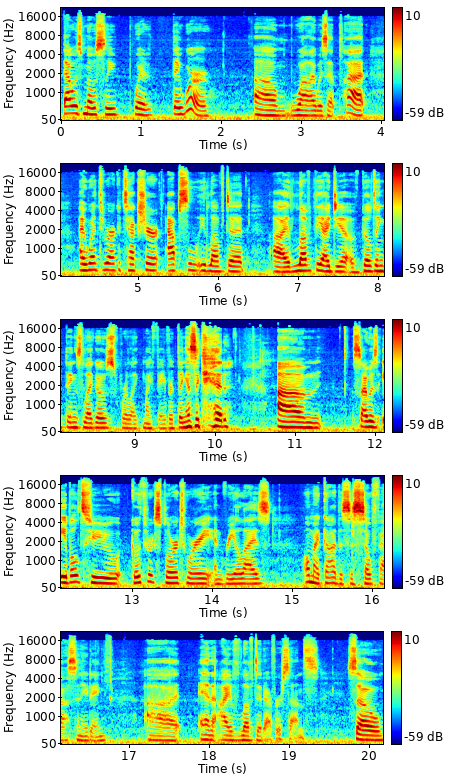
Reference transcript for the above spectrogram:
that was mostly where they were. Um, while I was at Platt, I went through architecture, absolutely loved it. I loved the idea of building things. Legos were like my favorite thing as a kid. Um, so I was able to go through exploratory and realize, oh my God, this is so fascinating. Uh, and I've loved it ever since. So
